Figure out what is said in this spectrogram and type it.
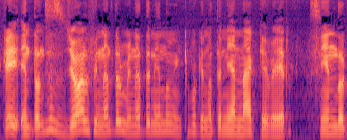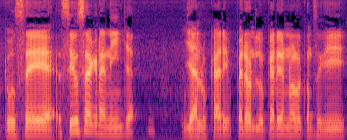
Ok, entonces yo al final terminé teniendo un equipo que no tenía nada que ver, siendo que usé, sí usé a Granilla y a Lucario, pero Lucario no lo conseguí,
